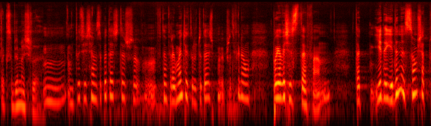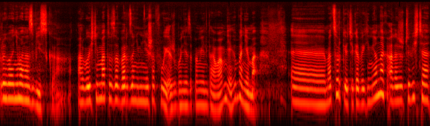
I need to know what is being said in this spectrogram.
tak sobie myślę. Mm, Tu cię chciałam zapytać też w- tym fragmencie, który czytałeś przed chwilą, pojawia się Stefan. Tak, jedy, jedyny sąsiad, który chyba nie ma nazwiska. Albo jeśli ma, to za bardzo nim nie szafujesz, bo nie zapamiętałam. Nie, chyba nie ma. E, ma córki o ciekawych imionach, ale rzeczywiście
